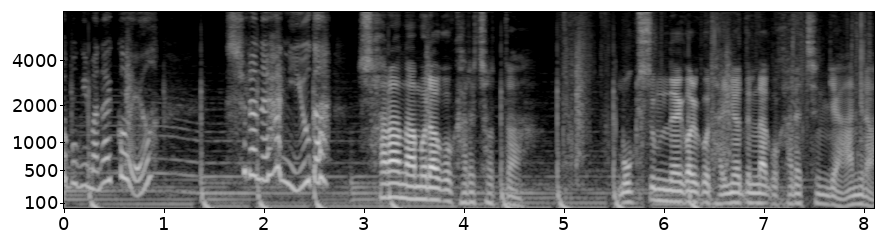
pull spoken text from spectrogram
지켜보기만 할 거예요? 수련을 한 이유가 살아남으라고 가르쳤다. 목숨 내걸고 달려들라고 가르친 게 아니라.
